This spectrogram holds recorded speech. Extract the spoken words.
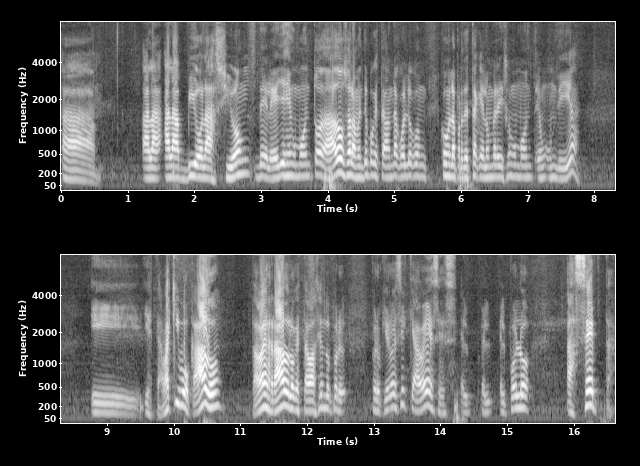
a la violación de leyes en un momento dado, solamente porque estaban de acuerdo con, con la protesta que el hombre hizo en un, un día. Y, y estaba equivocado, estaba errado lo que estaba haciendo, pero, pero quiero decir que a veces el, el- el pueblo acepta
